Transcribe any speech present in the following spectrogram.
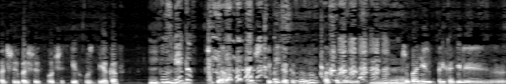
больших-больших творческих узбеков. Узбеков? Да, творческих узбеков. Ну, ну, так, чтобы, чтобы они приходили э,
